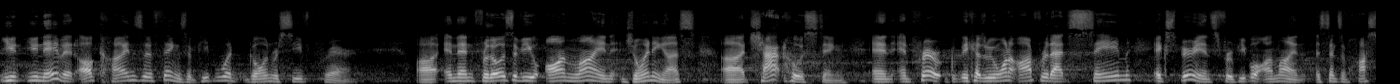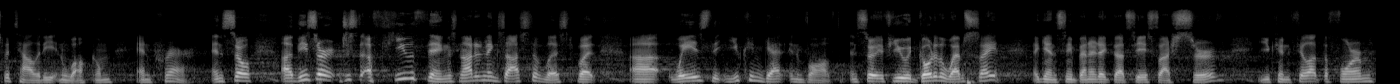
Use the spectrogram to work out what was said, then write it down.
you, you name it, all kinds of things that people would go and receive prayer. Uh, and then for those of you online joining us, uh, chat hosting and, and prayer because we want to offer that same experience for people online a sense of hospitality and welcome and prayer. And so uh, these are just a few things, not an exhaustive list, but uh, ways that you can get involved. And so if you would go to the website, again, stbenedict.ca slash serve, you can fill out the form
